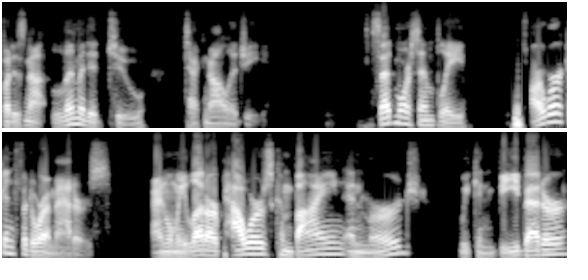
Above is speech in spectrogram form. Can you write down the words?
but is not limited to, technology. Said more simply, our work in Fedora matters. And when we let our powers combine and merge, we can be better,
